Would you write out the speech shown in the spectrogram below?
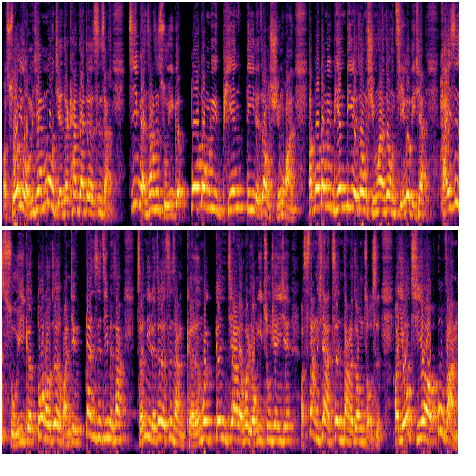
哦，所以我们现在目前在看待这个市场，基本上是属于一个波动率偏低的这种循环。那波动率偏低的这种循环的这种结构底下，还是属于一个多头这个环境，但是基本上整体的这个市场可能会更加的会容易出现一些啊上下震荡的这种走势啊，尤其哦，不妨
